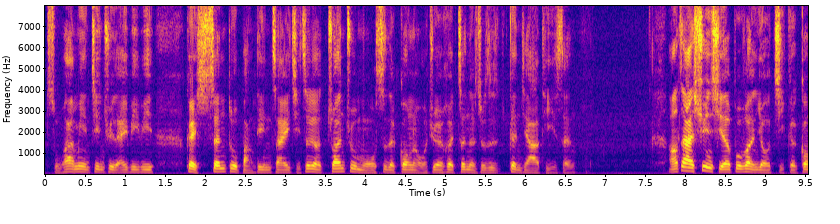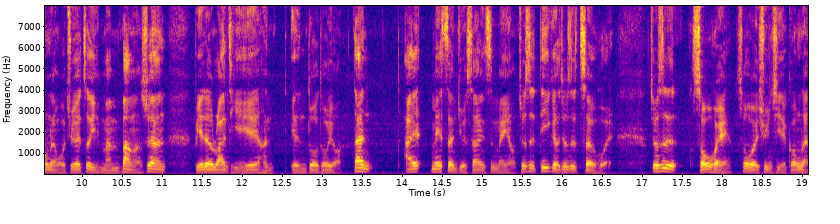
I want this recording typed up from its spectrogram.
主画面进去的 APP 可以深度绑定在一起，这个专注模式的功能，我觉得会真的就是更加提升。然后在讯息的部分有几个功能，我觉得这也蛮棒的，虽然别的软体也很很多都有，但 iMessage 上一次没有，就是第一个就是撤回。就是收回收回讯息的功能，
